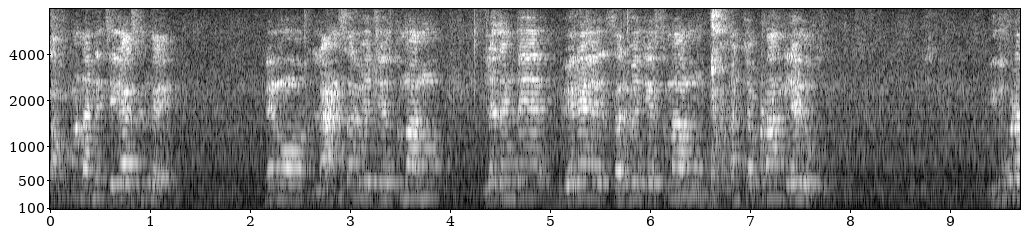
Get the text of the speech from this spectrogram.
తప్పకుండా అన్ని చేయాల్సిందే. నేను ల్యాండ్ సర్వే చేస్తున్నాను లేదంటే వేరే సర్వే చేస్తున్నాను అని చెప్పడానికి లేదు. ఇది కూడా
